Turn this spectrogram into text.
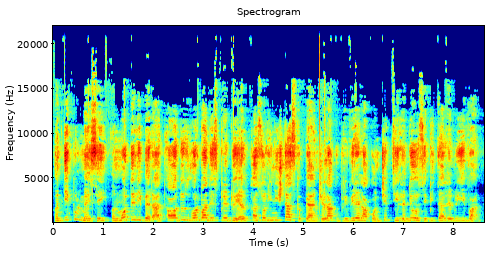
În timpul mesei, în mod deliberat, au adus vorba despre duel ca să o liniștească pe Angela cu privire la concepțiile deosebite ale lui Ivan.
